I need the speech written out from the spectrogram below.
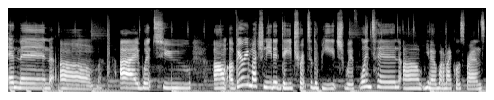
and then um, I went to um, a very much needed day trip to the beach with Linton, um, you know, one of my close friends,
